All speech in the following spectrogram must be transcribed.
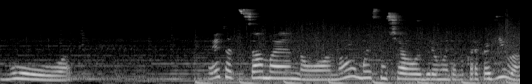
Вот. Этот самое но. Но мы сначала уберем этого крокодила.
